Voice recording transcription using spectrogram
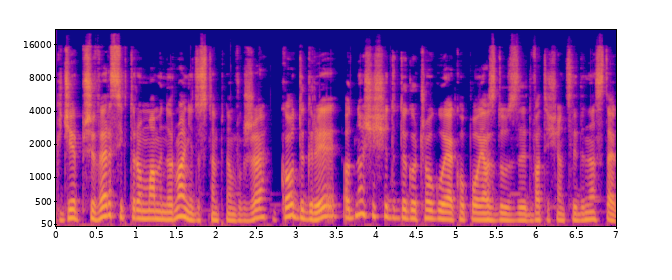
gdzie przy wersji, którą mamy normalnie dostępną w grze, kod gry odnosi się do tego czołgu jako pojazdu z 2011.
